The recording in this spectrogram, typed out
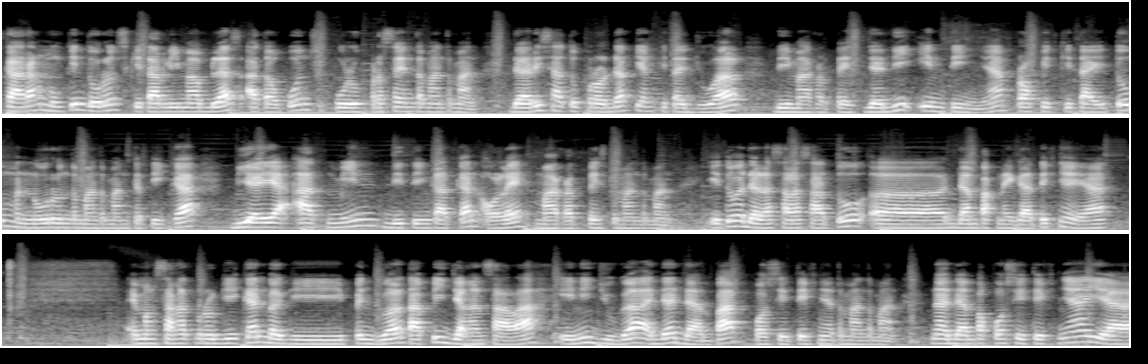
sekarang mungkin turun sekitar 15 ataupun 10% teman-teman dari satu produk yang kita jual jual di marketplace. Jadi intinya profit kita itu menurun teman-teman ketika biaya admin ditingkatkan oleh marketplace teman-teman. Itu adalah salah satu uh, dampak negatifnya ya emang sangat merugikan bagi penjual tapi jangan salah ini juga ada dampak positifnya teman-teman. Nah dampak positifnya ya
